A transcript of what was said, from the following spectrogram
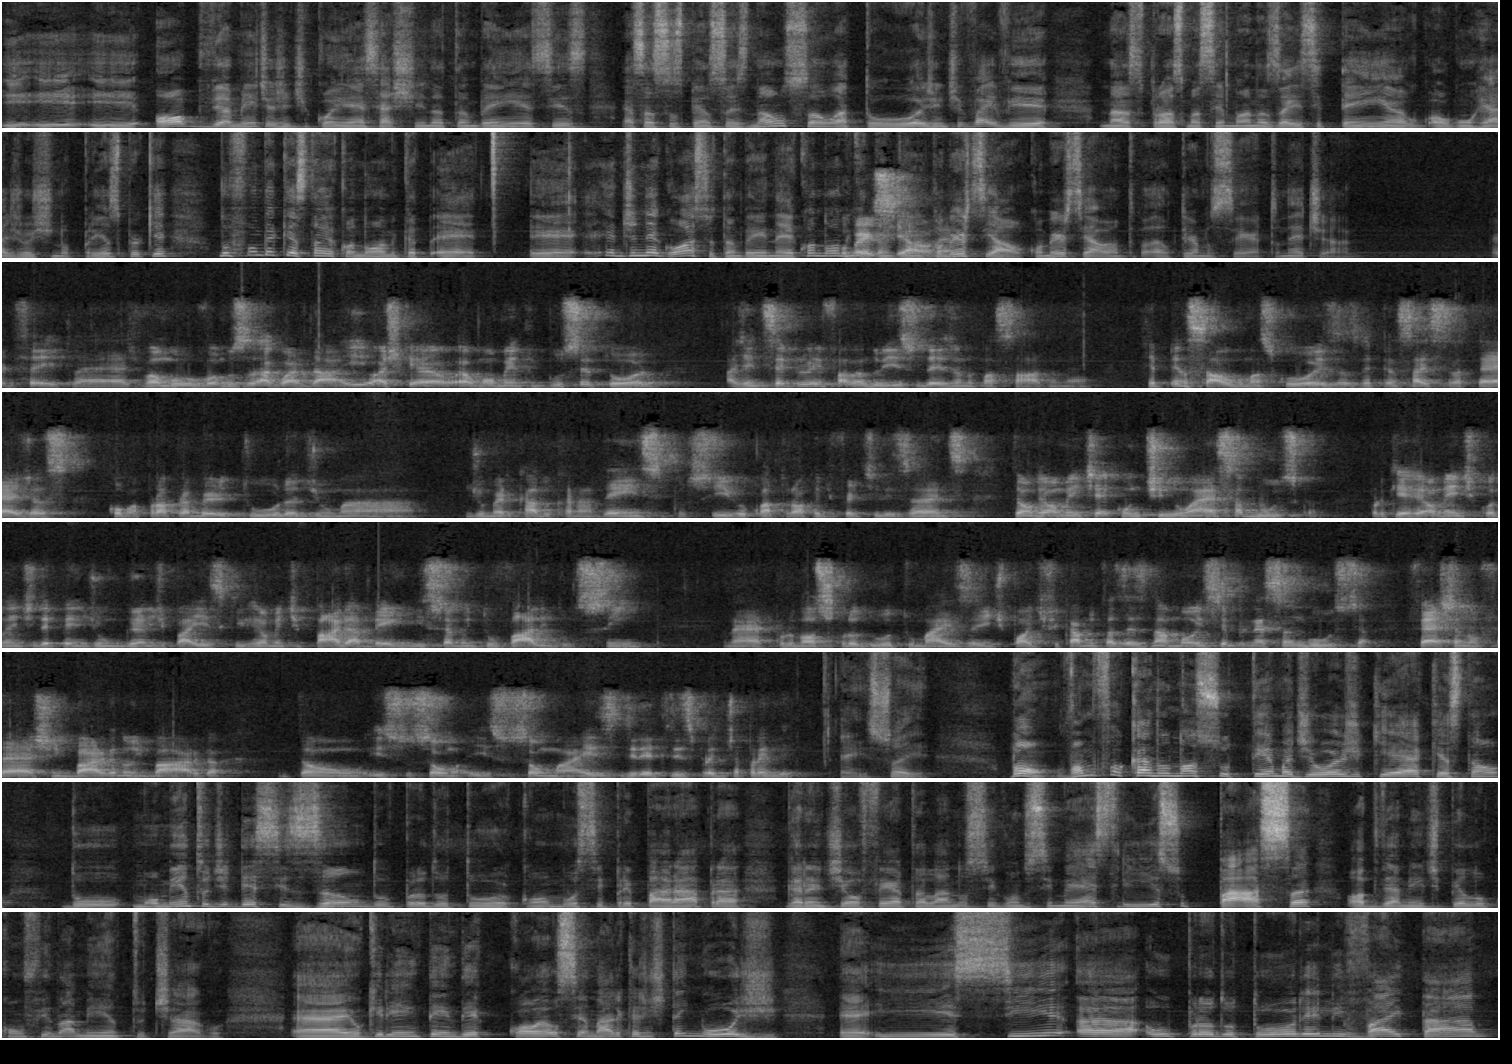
E, e, e, obviamente a gente conhece a China também, esses, essas suspensões não são à toa, a gente vai ver nas próximas semanas aí se tem algum reajuste no preço, porque no fundo é questão econômica, é, é, é de negócio também, né? Econômica comercial, também. Né? Comercial, comercial é o termo certo, né, Tiago? Perfeito. É, vamos, vamos aguardar e eu acho que é, é o momento para o setor. A gente sempre vem falando isso desde o ano passado, né? Repensar algumas coisas, repensar estratégias, como a própria abertura de, uma, de um mercado canadense possível com a troca de fertilizantes. Então, realmente é continuar essa busca, porque realmente, quando a gente depende de um grande país que realmente paga bem, isso é muito válido, sim, né, para o nosso produto, mas a gente pode ficar muitas vezes na mão e sempre nessa angústia. Fecha, não fecha, embarga, não embarga. Então, isso são, isso são mais diretrizes para a gente aprender. É isso aí. Bom, vamos focar no nosso tema de hoje, que é a questão do momento de decisão do produtor, como se preparar para garantir a oferta lá no segundo semestre, e isso passa, obviamente, pelo confinamento, Tiago. É, eu queria entender qual é o cenário que a gente tem hoje É, e se uh, o produtor ele vai estar tá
